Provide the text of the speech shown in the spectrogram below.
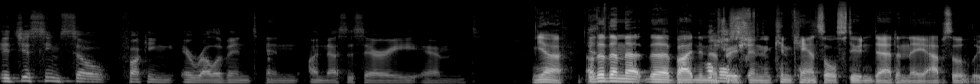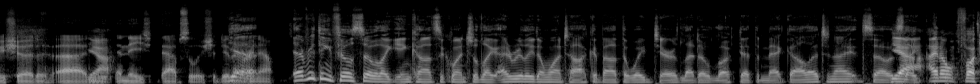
it just seems so fucking irrelevant and unnecessary and yeah other than that the biden Almost- administration can cancel student debt and they absolutely should uh Yeah. and they absolutely should do that right now Everything feels so like inconsequential. Like I really don't want to talk about the way Jared Leto looked at the Met Gala tonight. So it's yeah, like I don't fuck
